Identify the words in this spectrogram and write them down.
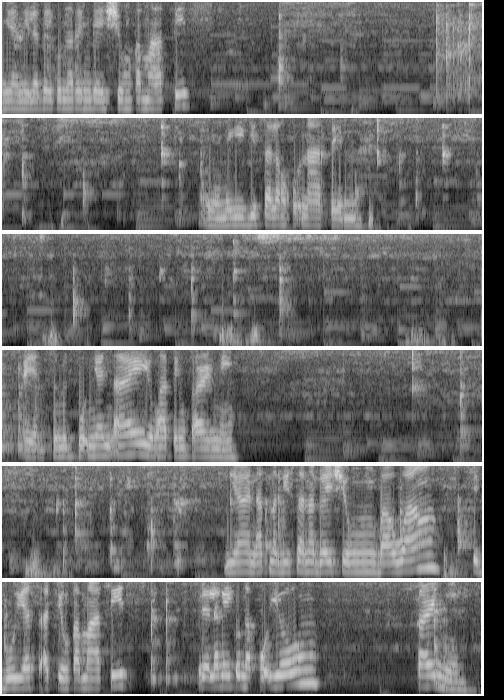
Ayan, nilagay ko na rin guys yung kamatis. Ayan, nagigisa lang po natin. Ayan, sunod po niyan ay yung ating karne. Yan, at nagisa na guys yung bawang, sibuyas at yung kamatis. Ilalagay ko na po yung karne.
